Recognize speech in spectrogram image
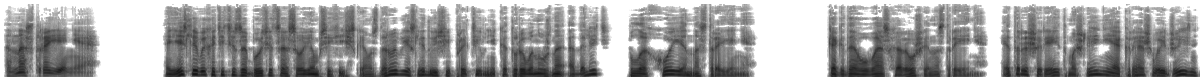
Настроение. Если вы хотите заботиться о своем психическом здоровье, следующий противник, которого нужно одолеть – плохое настроение. Когда у вас хорошее настроение, это расширяет мышление и окрашивает жизнь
